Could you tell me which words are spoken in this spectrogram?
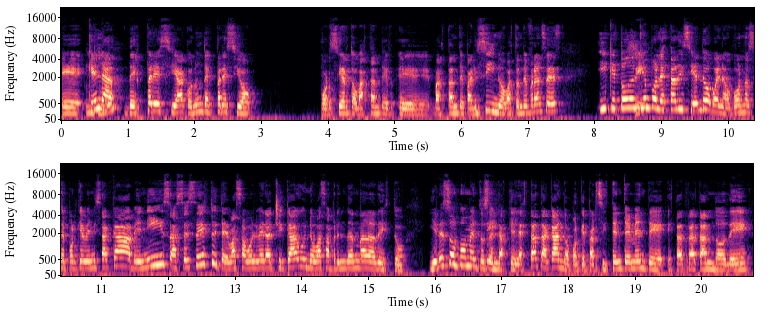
eh, que la desprecia con un desprecio, por cierto, bastante, eh, bastante parisino, bastante francés, y que todo el tiempo le está diciendo, bueno, vos no sé por qué venís acá, venís, haces esto y te vas a volver a Chicago y no vas a aprender nada de esto. Y en esos momentos en los que la está atacando, porque persistentemente está tratando de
